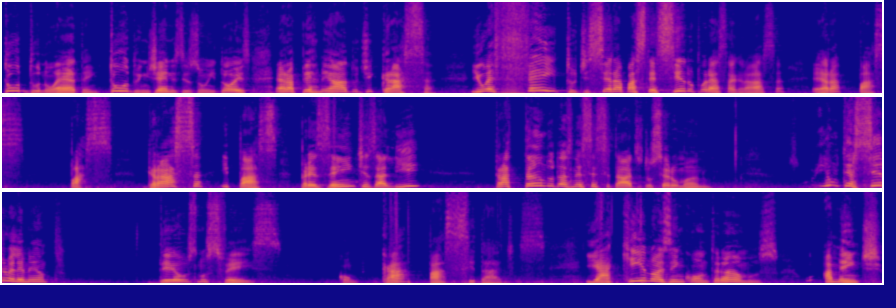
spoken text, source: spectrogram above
Tudo no Éden, tudo em Gênesis 1 e 2, era permeado de graça. E o efeito de ser abastecido por essa graça era paz. Paz. Graça e paz, presentes ali, tratando das necessidades do ser humano. E um terceiro elemento: Deus nos fez com capacidades. E aqui nós encontramos a mente.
